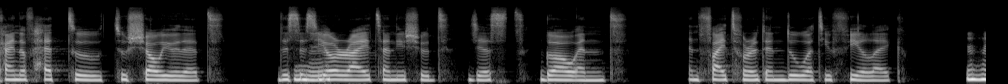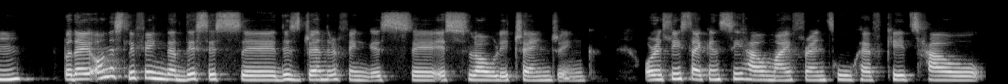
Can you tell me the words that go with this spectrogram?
kind of had to to show you that this mm-hmm. is your right and you should just go and and fight for it and do what you feel like mm-hmm. but i honestly think that this is uh, this gender thing is uh, is slowly changing or at least I can see how my friends who have kids how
